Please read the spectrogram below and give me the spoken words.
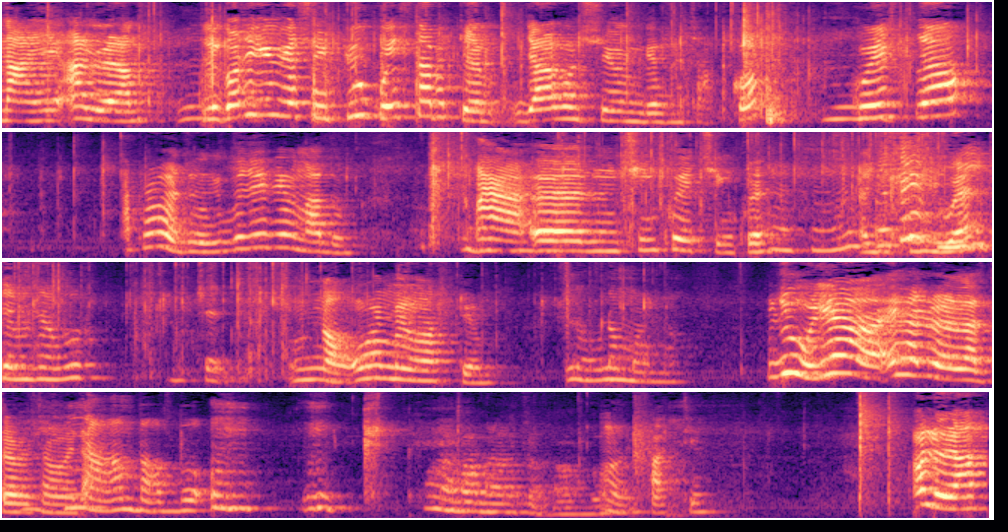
Dai, allora, le cose che mi piacciono di più, questa perché già la conoscevo mi piace un sacco. Questa, a proposito, che volevi aver dato? Ah, eh, 5 e 5. Queste Aggiungi due? finite, mi sa Cioè, No, una meno no, una mamma. Giulia, e allora l'altra facciamo. No, un babbo. Una mamma e l'altra babbo. Oh, infatti. Allora,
